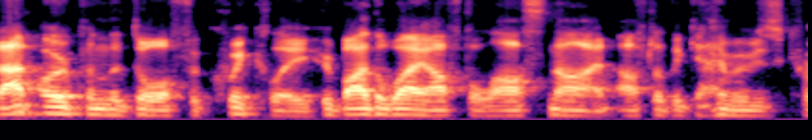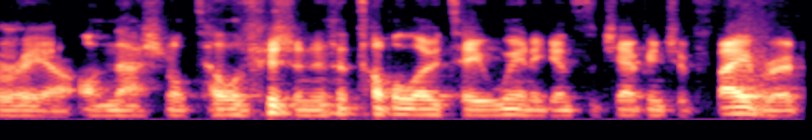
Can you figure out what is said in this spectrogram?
that opened the door for Quickley, who, by the way, after last night, after the game of his career on national television in a double OT win against the championship favorite,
